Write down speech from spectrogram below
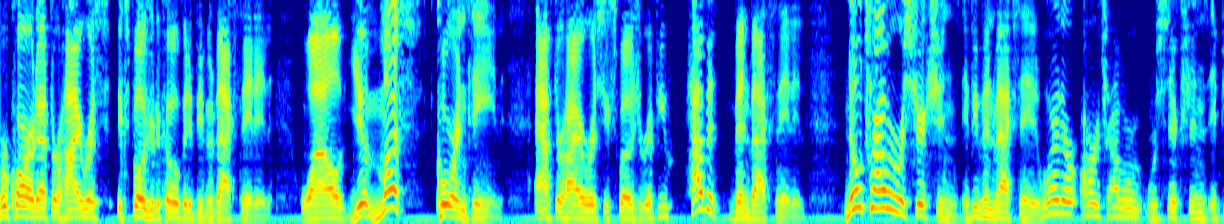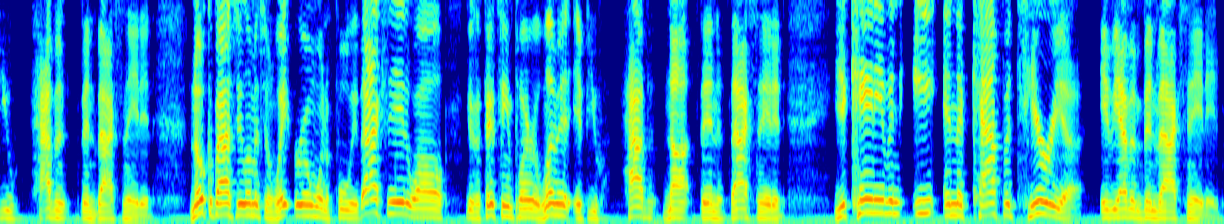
required after high risk exposure to COVID if you've been vaccinated, while you must quarantine after high risk exposure if you haven't been vaccinated. No travel restrictions if you've been vaccinated, where there are travel restrictions if you haven't been vaccinated. No capacity limits in weight room when fully vaccinated, while there's a 15 player limit if you have not been vaccinated. You can't even eat in the cafeteria if you haven't been vaccinated.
